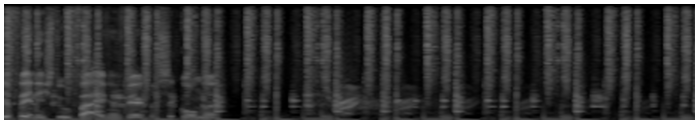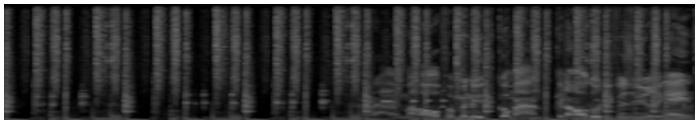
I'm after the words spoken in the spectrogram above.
De finish toe, 45 seconden. Ruim een halve minuut. Kom aan, knal door die verzuring heen.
